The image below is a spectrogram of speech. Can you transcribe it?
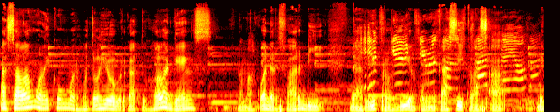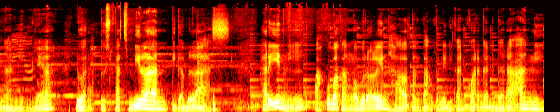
Assalamualaikum warahmatullahi wabarakatuh Hola gengs Nama aku Andar Fardi Dari Prodi Komunikasi kelas A Dengan NIM-nya 249 13 Hari ini aku bakal ngobrolin hal tentang pendidikan kewarganegaraan nih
